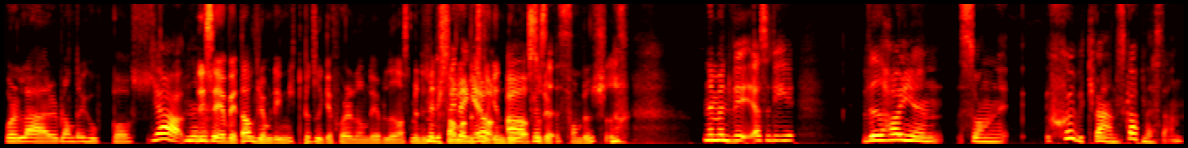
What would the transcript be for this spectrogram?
våra lärare blandar ihop oss. Ja, nej, Det säger jag vet aldrig om det är mitt betyg jag får eller om det är Evelinas men det är Men typ det samma betyg ändå Ja, så det fan bryr sig. nej men vi, alltså det är, vi har ju en sån sjuk vänskap nästan.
